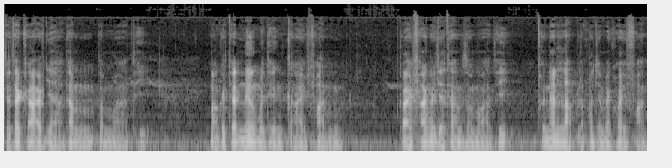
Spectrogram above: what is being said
แต่ถ้ากายอยากทำสมาธิ มันก็จะเนื่องไปถึงกายฝัน กายฝันก็จะทำสมาธิ เพราะนั้นหลับแล้วก็จะไม่ค่อยฝัน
